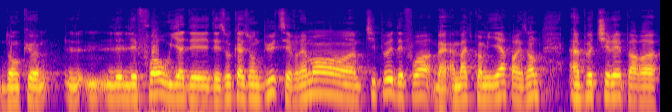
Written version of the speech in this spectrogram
Donc les, les, fois où il y a des, des occasions de but, c'est vraiment un petit peu des fois ben, un match comme hier par exemple, un peu tiré par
